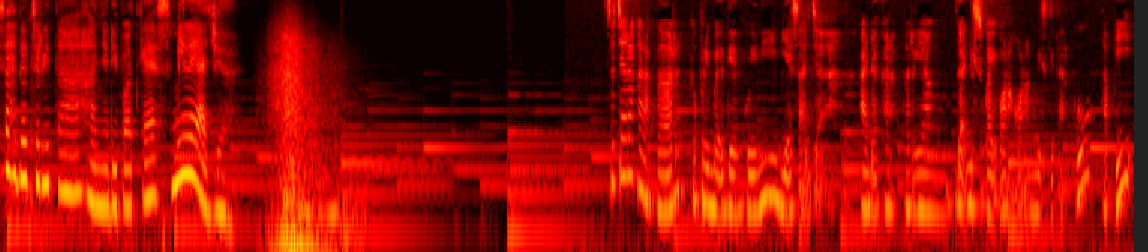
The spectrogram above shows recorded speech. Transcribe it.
Kisah dan cerita hanya di podcast Mile aja. Secara karakter, kepribadianku ini biasa aja. Ada karakter yang gak disukai orang-orang di sekitarku, tapi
